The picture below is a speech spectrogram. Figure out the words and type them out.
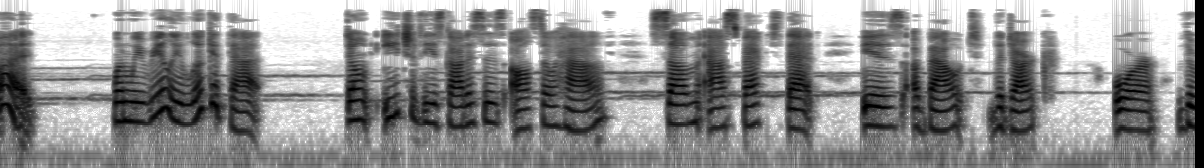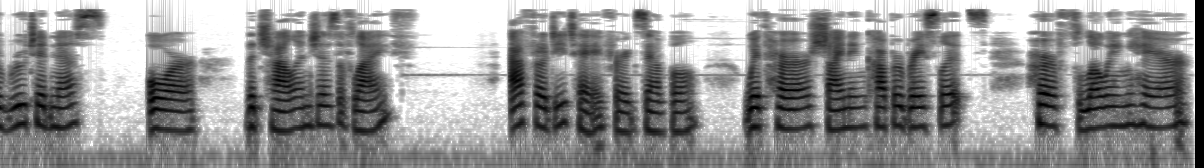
But when we really look at that, don't each of these goddesses also have some aspect that is about the dark or the rootedness or the challenges of life? Aphrodite, for example, with her shining copper bracelets, her flowing hair,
